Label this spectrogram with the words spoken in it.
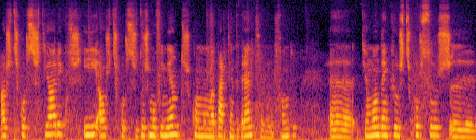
aos discursos teóricos e aos discursos dos movimentos como uma parte integrante, no fundo, uh, de um mundo em que os discursos uh,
